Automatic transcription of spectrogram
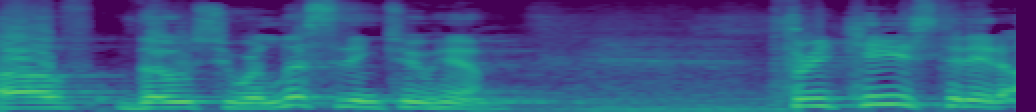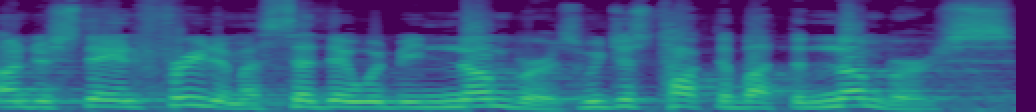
of those who are listening to him. Three keys today to understand freedom. I said there would be numbers. We just talked about the numbers.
